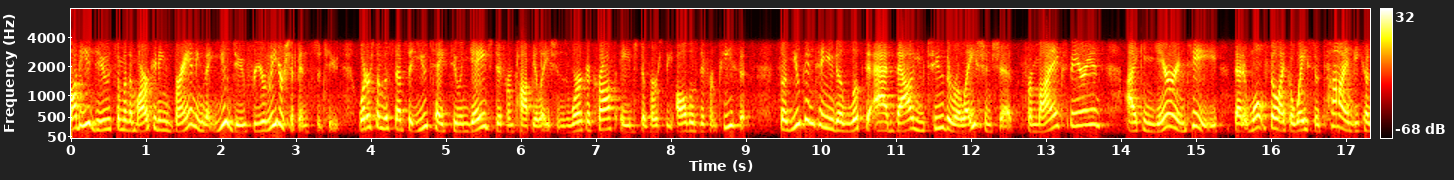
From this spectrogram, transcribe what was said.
how do you do some of the marketing branding that you do for your Leadership Institute? What are some of the steps that you take to engage different populations, work across age diversity, all those different pieces? So if you continue to look to add value to the relationship, from my experience, I can guarantee that it won't feel like a waste of time because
